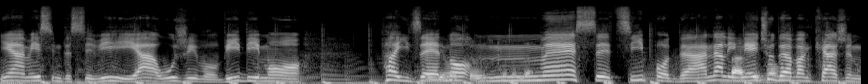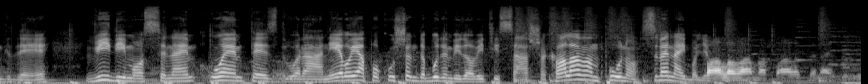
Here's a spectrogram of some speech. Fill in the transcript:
Ja mislim da se vi i ja uživo vidimo pa i za jedno da. mesec i po dana, ali neću da vam kažem gde. Vidimo se na, M- u MTS dvorani. Evo ja pokušam da budem vidoviti Saša. Hvala vam puno, sve najbolje. Hvala vama, hvala te najbolje.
